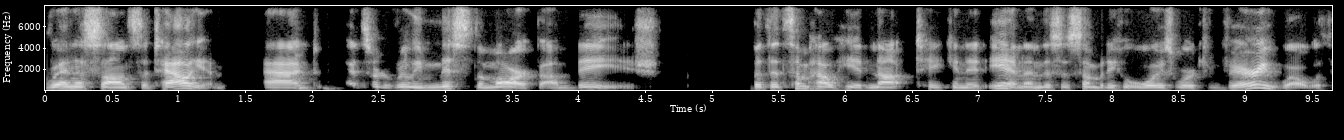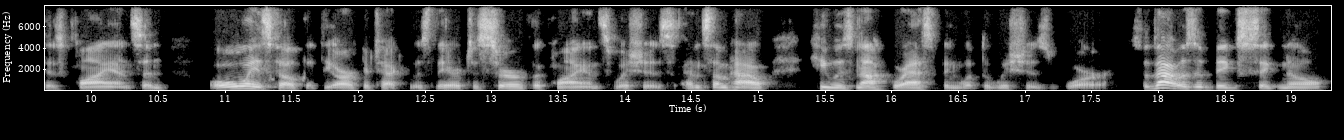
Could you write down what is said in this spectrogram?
Renaissance Italian and mm-hmm. had sort of really missed the mark on beige, but that somehow he had not taken it in. And this is somebody who always worked very well with his clients and always felt that the architect was there to serve the client's wishes. And somehow he was not grasping what the wishes were. So that was a big signal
